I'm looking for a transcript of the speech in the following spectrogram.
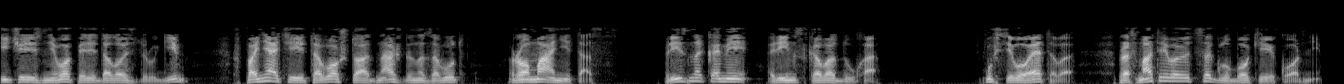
и через него передалось другим, в понятии того, что однажды назовут «романитас», признаками римского духа. У всего этого просматриваются глубокие корни.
